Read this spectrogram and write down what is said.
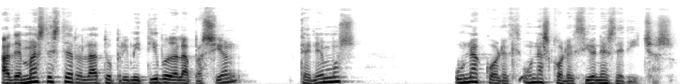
Además de este relato primitivo de la pasión, tenemos unas colecciones de dichos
